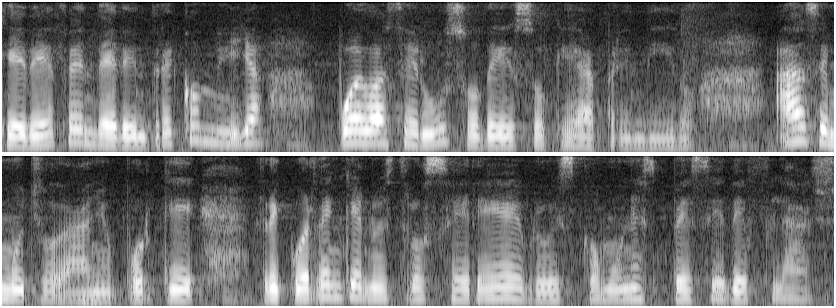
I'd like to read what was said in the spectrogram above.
que defender, entre comillas, puedo hacer uso de eso que he aprendido. Hace mucho daño porque recuerden que nuestro cerebro es como una especie de flash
